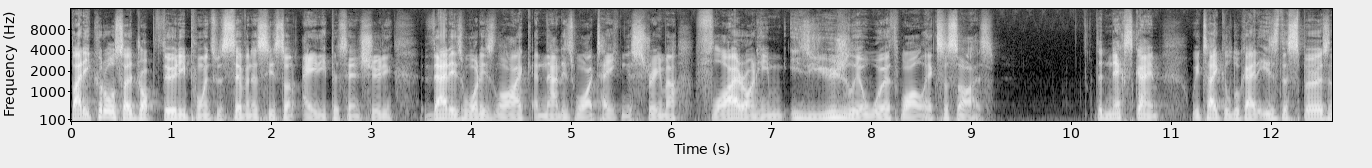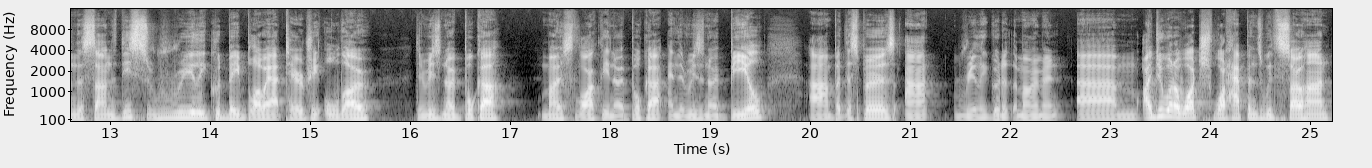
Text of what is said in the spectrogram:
But he could also drop 30 points with seven assists on 80% shooting. That is what he's like, and that is why taking a streamer flyer on him is usually a worthwhile exercise. The next game we take a look at is the Spurs and the Suns. This really could be blowout territory, although there is no Booker, most likely no Booker, and there is no Beal. Um, but the Spurs aren't really good at the moment. Um, I do want to watch what happens with Sochan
